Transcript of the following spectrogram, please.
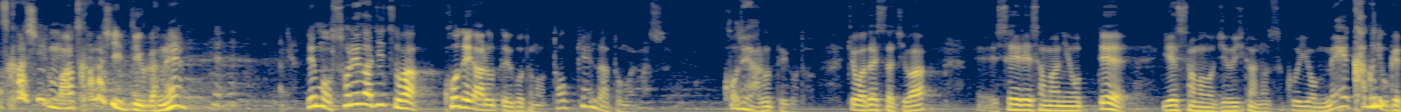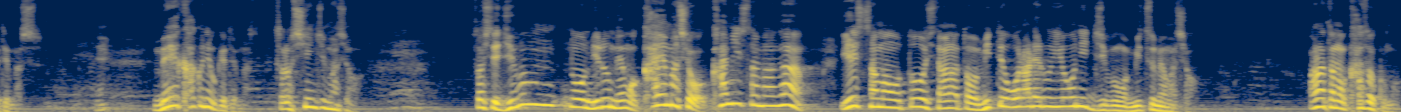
懐かしい懐かましいっていうかね。でもそれが実は子であるということの特権だと思います。子であるということ。今日私たちは聖霊様によってイエス様の十字架の救いを明確に受けてます、ね、明確に受けてます。それを信じましょう。そして自分の見る目も変えましょう。神様がイエス様を通してあなたを見ておられるように自分を見つめましょう。あなたの家族も。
